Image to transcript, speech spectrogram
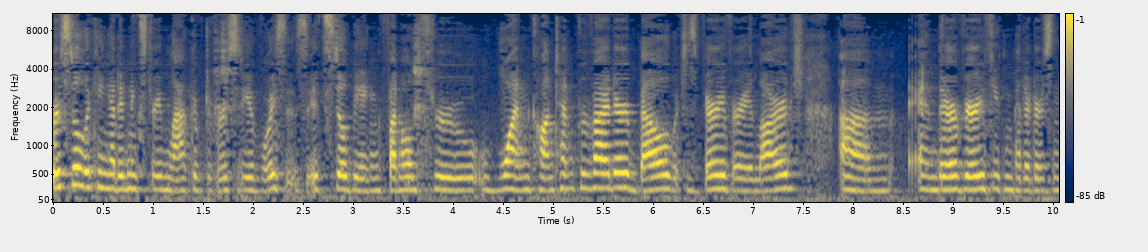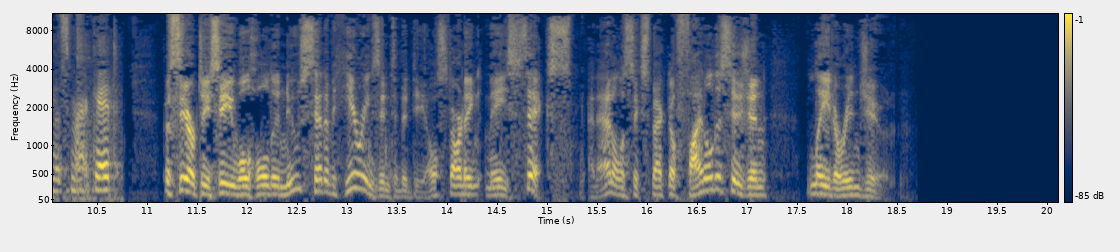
We're still looking at an extreme lack of diversity of voices. It's still being funneled through one content provider, Bell, which is very, very large, um, and there are very few competitors in this market. The CRTC will hold a new set of hearings into the deal starting May 6, and analysts expect a final decision later in June.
